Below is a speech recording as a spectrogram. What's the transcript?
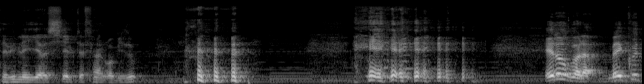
t'as vu, Leïa aussi, elle te fait un gros bisou. Et donc voilà, bah écoute,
